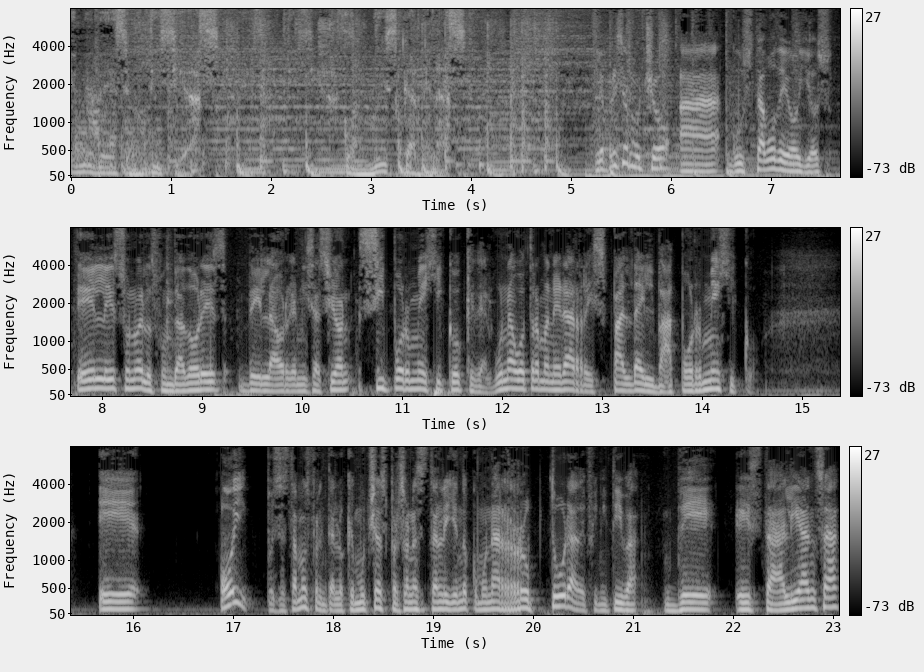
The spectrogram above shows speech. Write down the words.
MBS Noticias con Luis Cárdenas. Le aprecio mucho a Gustavo de Hoyos. Él es uno de los fundadores de la organización Sí por México, que de alguna u otra manera respalda el Va por México. Eh, hoy, pues estamos frente a lo que muchas personas están leyendo como una ruptura definitiva de esta alianza.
